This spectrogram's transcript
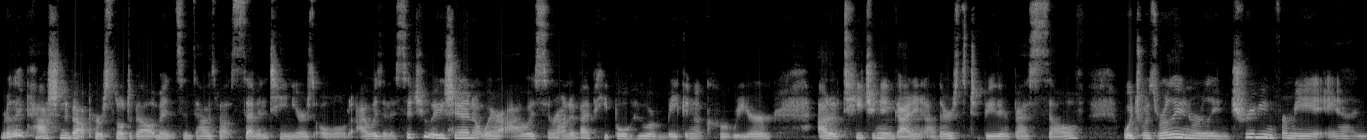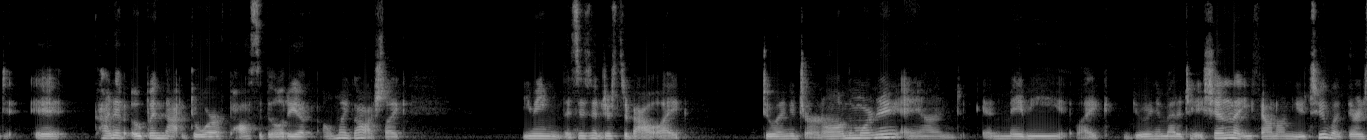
really passionate about personal development since I was about 17 years old. I was in a situation where I was surrounded by people who were making a career out of teaching and guiding others to be their best self, which was really and really intriguing for me and it kind of opened that door of possibility of, oh my gosh, like you mean this isn't just about like doing a journal in the morning and and maybe like doing a meditation that you found on YouTube. Like there's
